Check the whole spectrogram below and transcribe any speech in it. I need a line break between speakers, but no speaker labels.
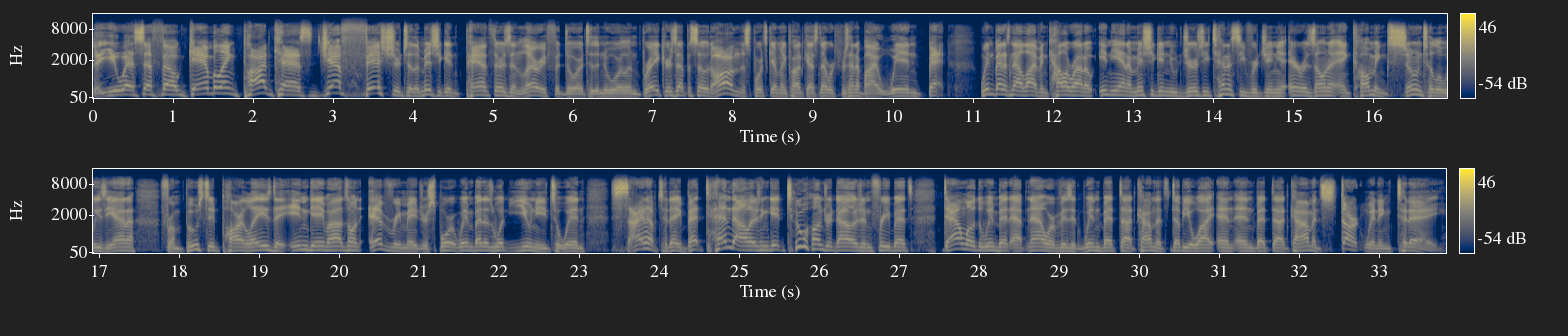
The USFL Gambling Podcast. Jeff Fisher to the Michigan Panthers and Larry Fedora to the New Orleans Breakers episode on the Sports Gambling Podcast Network presented by WynnBET. WynnBET is now live in Colorado, Indiana, Michigan, New Jersey, Tennessee, Virginia, Arizona, and coming soon to Louisiana. From boosted parlays to in-game odds on every major sport, WynnBET is what you need to win. Sign up today, bet ten dollars and get two hundred dollars in free bets. Download the WynnBET app now or visit wynnbet.com. That's w-y-n-n bet.com and start winning today.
